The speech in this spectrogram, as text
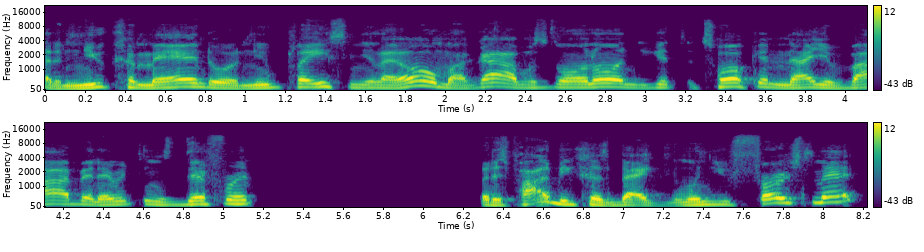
at a new command or a new place, and you're like, oh my God, what's going on? You get to talking, now you're vibing, everything's different. But it's probably because back when you first met,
